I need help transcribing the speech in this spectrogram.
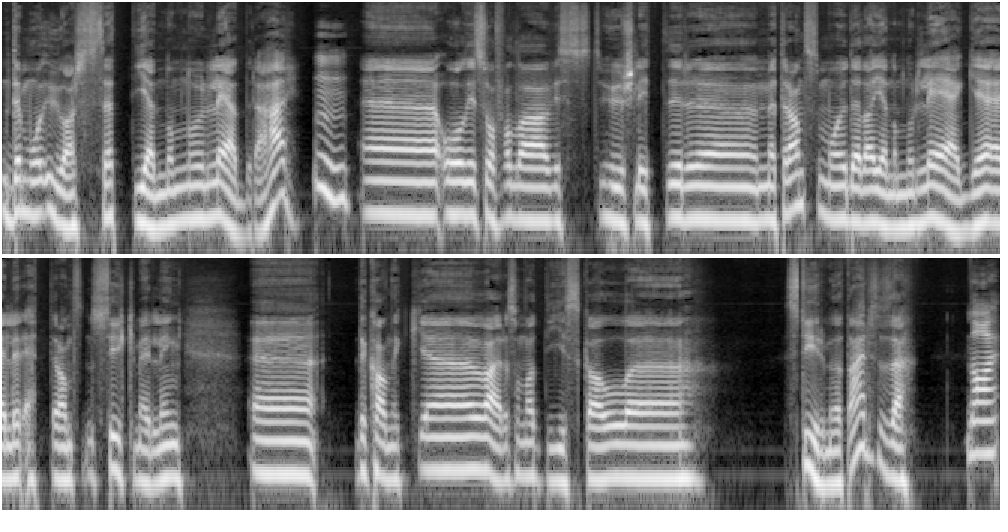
Det må uansett gjennom noen ledere her. Mm. Eh, og i så fall, da, hvis hun sliter eh, med et eller annet, så må jo det da gjennom noen lege eller et eller annet sykemelding. Eh, det kan ikke være sånn at de skal eh, styre med dette her, syns jeg. Nei.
